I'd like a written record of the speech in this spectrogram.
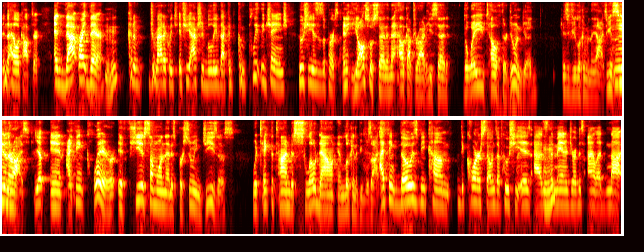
in the helicopter, and that right there Mhm. could have dramatically, if she actually believed that, could completely change who she is as a person. And he also said in that helicopter ride, he said the way you tell if they're doing good is if you look them in the eyes. You can see it in Mm. their eyes. Yep. And I think Claire, if she is someone that is pursuing Jesus, would take the time to slow down and look into people's eyes. I think those become the cornerstones of who she is as the Mhm. manager of this island, not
